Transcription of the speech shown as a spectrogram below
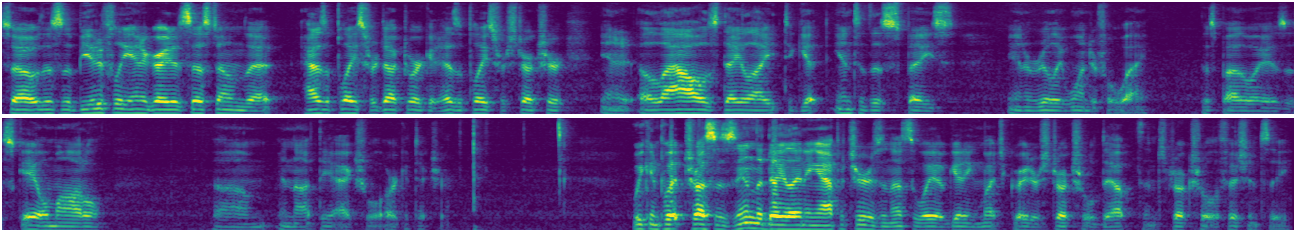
So this is a beautifully integrated system that has a place for ductwork, it has a place for structure, and it allows daylight to get into this space in a really wonderful way. This, by the way, is a scale model um, and not the actual architecture. We can put trusses in the daylighting apertures, and that's a way of getting much greater structural depth and structural efficiency.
